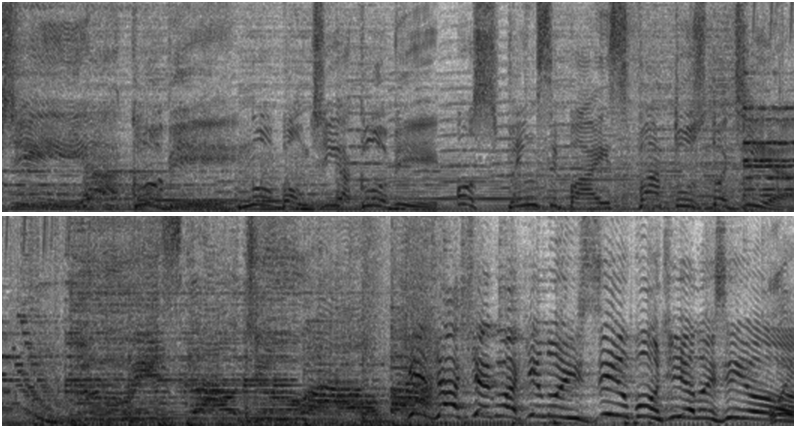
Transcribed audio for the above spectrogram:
Dia Clube. Bom Dia Clube, os principais fatos do dia. Luiz Cláudio Alba. Que já chegou aqui, Luizinho. Bom dia, Luizinho. Oi,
